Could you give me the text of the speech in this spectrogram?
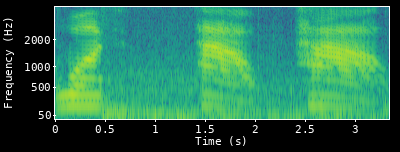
What? How? How?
